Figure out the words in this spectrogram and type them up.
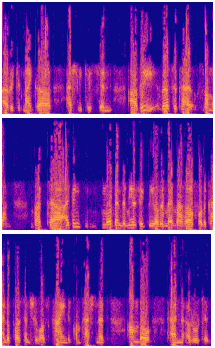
uh, Richard Naicker, Ashley Christian. Uh, very versatile someone. But uh, I think more than the music, we'll remember her for the kind of person she was, kind, compassionate, humble, and rooted.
